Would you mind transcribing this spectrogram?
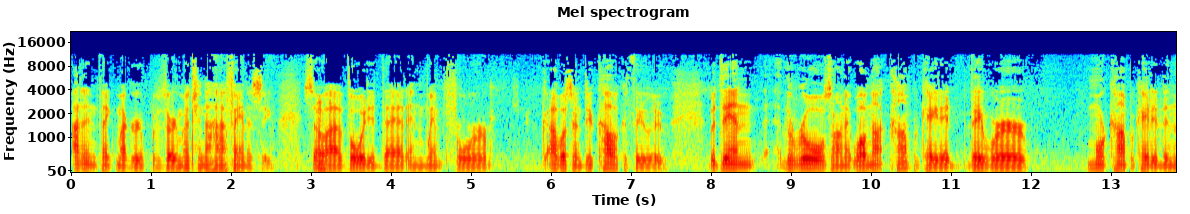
I didn't think my group was very much into high fantasy, so hmm. I avoided that and went for. I was going to do Call of Cthulhu, but then the rules on it, while not complicated, they were more complicated than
